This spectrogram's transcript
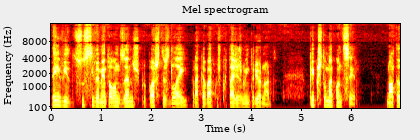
Tem havido sucessivamente ao longo dos anos propostas de lei para acabar com as portagens no interior norte. O que é que costuma acontecer? Malta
